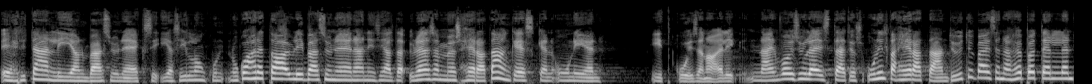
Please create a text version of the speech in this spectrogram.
ehditään liian väsyneeksi. Ja silloin kun nukahdetaan yliväsyneenä, niin sieltä yleensä myös herätään kesken unien itkuisena. Eli näin voisi yleistää, että jos unilta herätään tyytyväisenä höpötellen,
